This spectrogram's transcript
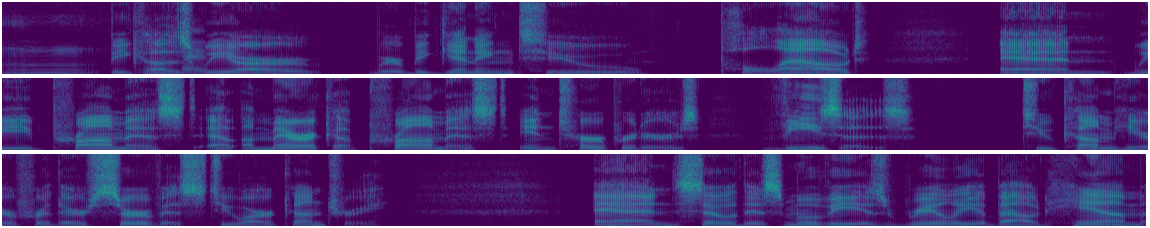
mm. because Okay. we are we're beginning to pull out and we promised uh, America promised interpreters visas to come here for their service to our country. And so this movie is really about him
